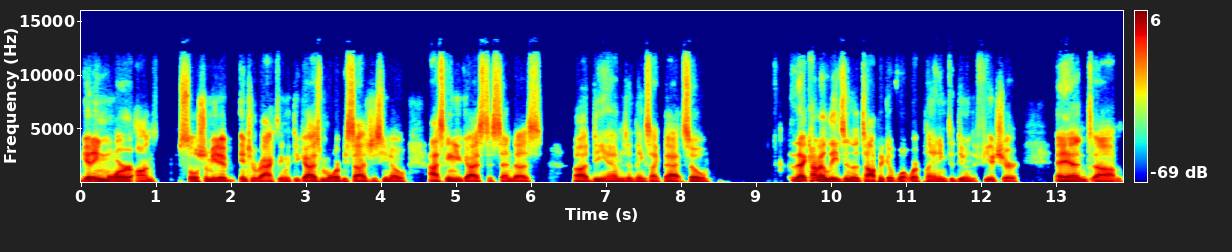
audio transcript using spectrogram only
getting more on social media, interacting with you guys more besides just, you know, asking you guys to send us uh, DMs and things like that. So that kind of leads into the topic of what we're planning to do in the future. And um,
